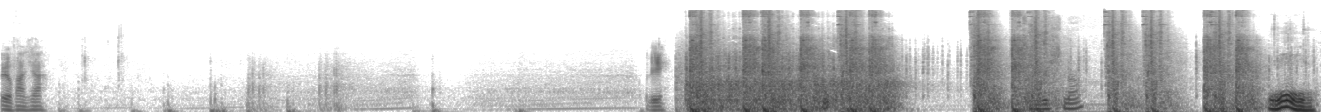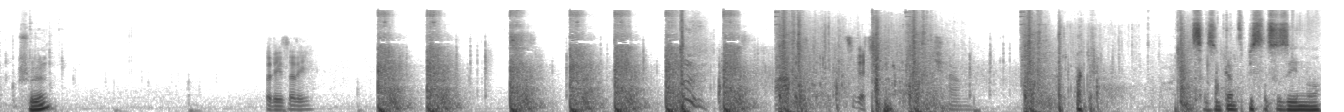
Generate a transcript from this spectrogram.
Ja, ja. Nee. Lichtner. Oh, schön. Sorry, sorry. Fuck. Das ist ein ganz bisschen zu sehen nur.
